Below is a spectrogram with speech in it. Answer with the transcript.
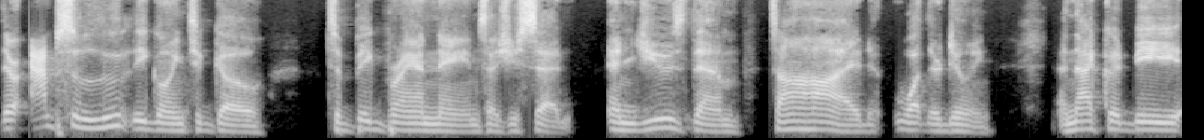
they're absolutely going to go to big brand names, as you said, and use them to hide what they're doing. And that could be,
